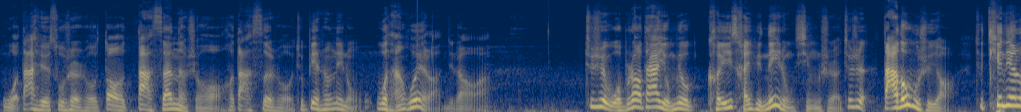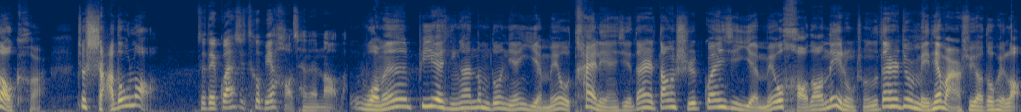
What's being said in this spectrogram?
我大学宿舍的时候，到大三的时候和大四的时候，就变成那种卧谈会了，你知道吧？就是我不知道大家有没有可以采取那种形式，就是大家都不睡觉，就天天唠嗑，就啥都唠。这得关系特别好才能闹吧？我们毕业你看那么多年也没有太联系，但是当时关系也没有好到那种程度，但是就是每天晚上睡觉都会唠。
